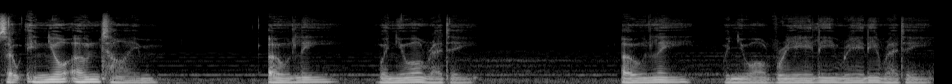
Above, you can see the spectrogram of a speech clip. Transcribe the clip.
So, in your own time, only when you are ready, only when you are really, really ready,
